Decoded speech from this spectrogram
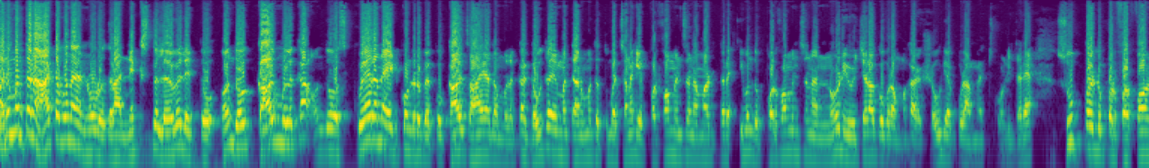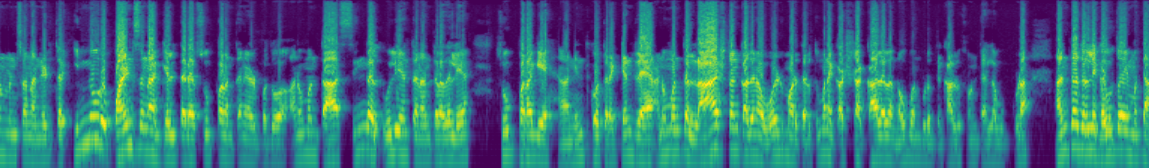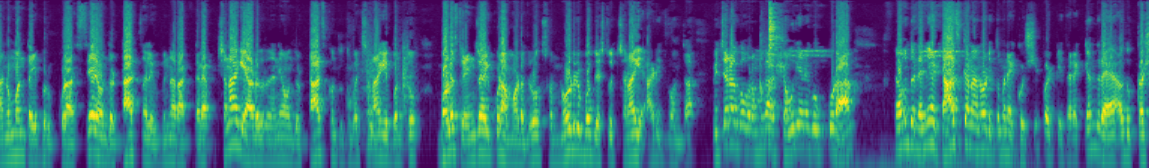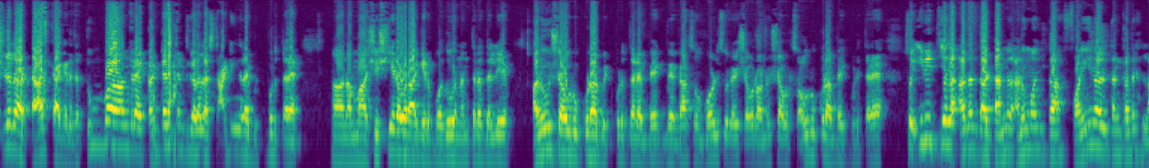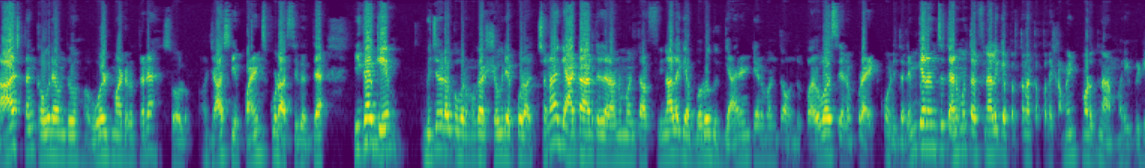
ಹನುಮಂತನ ಆಟವನ್ನ ನೋಡಿದ್ರ? Next level ಇತ್ತು. ಒಂದು ಕಾಲ್ ಮೂಲಕ ಒಂದು ಸ್ಕ್ವೇರ್ ಅನ್ನ ಇಟ್ಕೊಂಡಿರ್ಬೇಕು. ಕಾಲ್ ಸಹಾಯದ ಮೂಲಕ. ಗೌತಮಿ ಮತ್ತೆ ಹನುಮಂತ ತುಂಬಾ ಚೆನ್ನಾಗಿ ಪರ್ಫಾರ್ಮೆನ್ಸ್ ಅನ್ನ ಮಾಡ್ತಾರೆ. ಈ ಒಂದು ಪರ್ಫಾರ್ಮೆನ್ಸ್ ಅನ್ನ ನೋಡಿ ವಿಚಾರ ಗೊಬ್ಬರ ಮಗ ಶೌರ್ಯ ಕೂಡ ಮೆಚ್ಕೊಂಡಿದ್ದಾರೆ. ಸೂಪರ್ ಡೂಪರ್ ಪರ್ಫಾರ್ಮೆನ್ಸ್ ಅನ್ನ ನೀಡ್ತಾರೆ. ಇನ್ನೂರು ಪಾಯಿಂಟ್ಸ್ ಅನ್ನ ಗೆಲ್ತಾರೆ. ಸೂಪರ್ ಅಂತಾನೆ ಹೇಳ್ಬೋದು. ಹನುಮಂತ ಸಿಂಗಲ್ ಹುಲಿ ಅಂತ ನಂತರದಲ್ಲಿ ಸೂಪರ್ ಆಗಿ ನಿಂತ್ಕೋತಾರೆ. ಯಾಕೆಂದ್ರೆ ಹನುಮಂತ ಲಾಸ್ಟ್ ತನಕ ಅದನ್ನ ಹೋಲ್ಡ್ ಮಾಡ್ತಾರೆ. ತುಂಬಾನೇ ಕಷ್ಟ. ಕಾಲೆಲ್ಲ ನೋವು ಬಂದ್ಬಿಡುತ್ತೆ. ಕಾಲು ಸೊಂಟ ಎಲ್ಲವೂ ಕೂಡ. ಅಂತದ್ರಲ್ಲಿ ಗೌತಮಿ ಮತ್ತೆ ಹನುಮಂತ ಇಬ್ಬರು ಕೂಡ ಸೇರಿ ಒಂದು ಟಾಸ್ಕ್ನಲ್ಲಿ ವಿನ್ನರ್ ಆಗ್ತಾರೆ. ಚೆನ್ನಾಗಿ ಆಡಿದ್ರು ನನಗೆ ಒಂದು ಟಾಸ್ಕ್ ಅಂತೂ ತುಂಬಾ ಚೆನ್ನಾಗಿ ಬಂತು. ಬಹಳಷ್ಟು ಎಂಜಾಯ್ ಕೂಡ ಮಾಡಿದ್ರು. ಸೊ ನೋಡಿರ್ಬೋದು ಎಷ್ಟು ಚೆನ್ನಾಗಿ ಆಡಿದ್ರು ಅಂತ. ವಿಚಾರ ಅವರ ಮಗ ಶೌರ್ಯನಿಗೂ ಕೂಡ ಒಂದು ನೆನೆಯ ಟಾಸ್ಕ್ ಅನ್ನ ನೋಡಿ ತುಂಬಾನೇ ಖುಷಿ ಪಟ್ಟಿದ್ದಾರೆ. ಯಾಕೆಂದ್ರೆ ಅದು ಕಷ್ಟದ ಟಾಸ್ಕ್ ಆಗಿರುತ್ತೆ. ತುಂಬಾ ಅಂದ್ರೆ ಕಂಟೆಸ್ಟೆಂಟ್ಸ್ ಗಳೆಲ್ಲ ಸ್ಟಾರ್ಟಿಂಗ್ ಎಲ್ಲ ಬಿಟ್ಬಿಡ್ತಾರೆ. ನಮ್ಮ ಶಿಷ್ಯರವರಾಗಿರ್ಬೋದು, ನಂತರದಲ್ಲಿ ಅನುಷ್ ಅವರು ಕೂಡ ಬಿಟ್ಬಿಡ್ತಾರೆ ಬೇಗ ಬೇಗ. ಸೊ ಗೋಲ್ಡ್ ಸುರೇಶ್ ಅವರು, ಅನುಷ್ ಅವರು ಅವರು ಕೂಡ ಬೇಗ ಬಿಡ್ತಾರೆ ಸೊ ಈ ರೀತಿಯೆಲ್ಲ ಆದಂತ ಟೈಮ್ ಹನುಮಂತ ಫೈನಲ್ ತನಕ ಅಂದ್ರೆ ಲಾಸ್ಟ್ ತನಕ ಅವರೇ ಒಂದು ಹೋಲ್ಡ್ ಮಾಡಿರ್ತಾರೆ. ಸೊ ಜಾಸ್ತಿ ಪಾಯಿಂಟ್ಸ್ ಕೂಡ ಸಿಗುತ್ತೆ. ಹೀಗಾಗಿ ವಿಜಯರಾಘವ್ ಅವರ ಮಗ ಶೌರ್ಯ ಕೂಡ ಚೆನ್ನಾಗಿ ಆಟ ಆಡ್ತಿದ್ದಾರೆ ಹನುಮಂತ ಫಿನಾಲೆಗೆ ಬರೋದು ಗ್ಯಾರಂಟಿ ಅನ್ನುವಂತ ಒಂದು ಭರವಸೆಯನ್ನು ಕೂಡ ಇಟ್ಕೊಂಡಿದ್ದಾರೆ. ನಿಮ್ಗೆ ಅನ್ಸುತ್ತೆ? ಹನುಮಂತ ಫಿನಾಲೆಗೆ ಬರ್ತಾನ ತಪ್ಪದೆ? ಕಮೆಂಟ್ ಮಾಡೋದನ್ನ ಮರಿಬಿಡಿ.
